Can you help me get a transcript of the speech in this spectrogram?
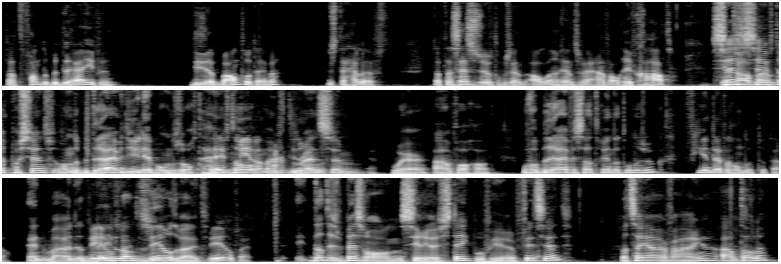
dat van de bedrijven die dat beantwoord hebben, dus de helft, dat er 76% al een ransomware aanval heeft gehad. In 76% van de bedrijven die jullie hebben onderzocht... heeft al een 1800. ransomware aanval gehad. Hoeveel bedrijven zat er in dat onderzoek? 3400 totaal, En waren dat Wereldwijd. Nederland, wereldwijd? wereldwijd. Dat is best wel een serieuze steekproef, heren. Vincent, wat zijn jouw ervaringen, aantallen?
